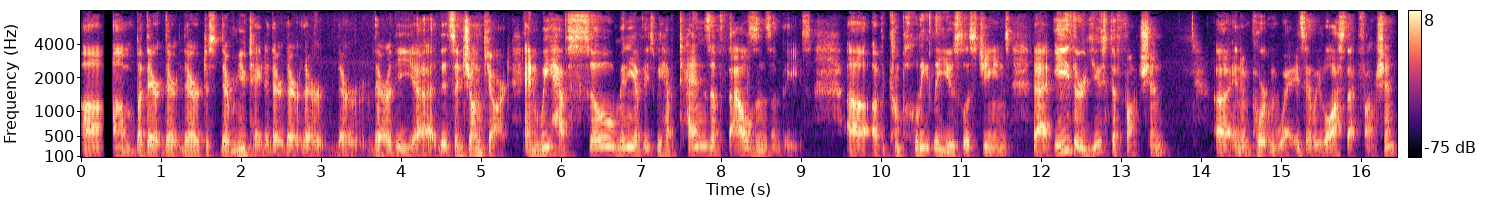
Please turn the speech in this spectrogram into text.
um, but they're they're they're just they're mutated. They're they're they're they're they're the uh, it's a junkyard, and we have so many of these. We have tens of thousands of these uh, of completely useless genes that either used to function uh, in important ways, and we've lost that function,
